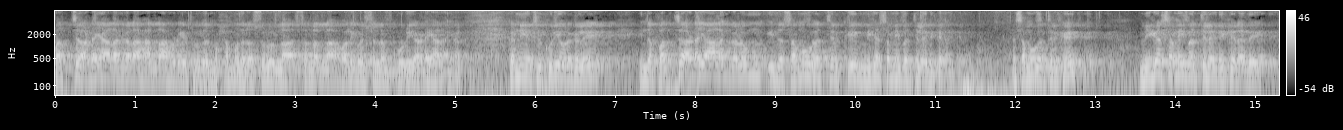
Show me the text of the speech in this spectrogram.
பத்து அடையாளங்களாக அல்லாஹுடைய தூதர் முகமது ரசூலுல்லா சொல்லல்லா அலைஹி செல்லம் கூறிய அடையாளங்கள். கண்ணியத்துக்குரியவர்களே இந்த பத்து அடையாளங்களும் இந்த சமூகத்திற்கு மிக சமீபத்தில் இருக்கிறது. இந்த சமூகத்திற்கு மிக சமீபத்தில் இருக்கிறது.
